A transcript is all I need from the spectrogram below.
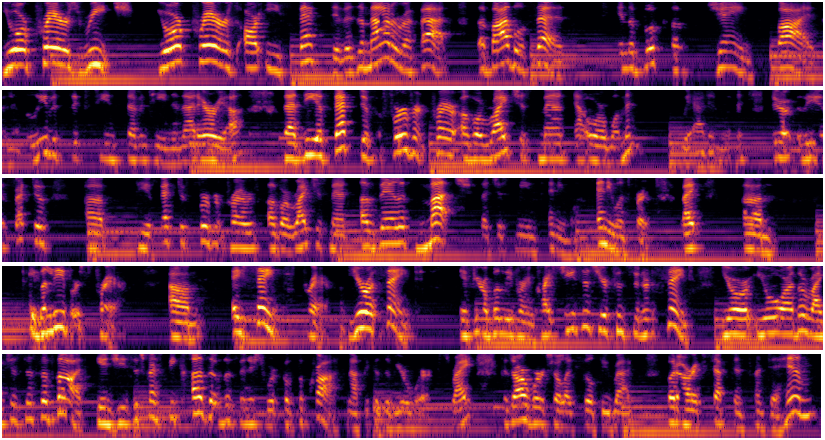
Your prayers reach. Your prayers are effective. As a matter of fact, the Bible says in the book of James 5, and I believe it's 16, 17 in that area, that the effective, fervent prayer of a righteous man or woman, we add in women, the effective uh, the effective fervent prayers of a righteous man availeth much. That just means anyone, anyone's prayer, right? Um, a believer's prayer, um, a saint's prayer. You're a saint. If you're a believer in Christ Jesus, you're considered a saint. You're you are the righteousness of God in Jesus Christ because of the finished work of the cross, not because of your works, right? Because our works are like filthy rags, but our acceptance unto Him,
